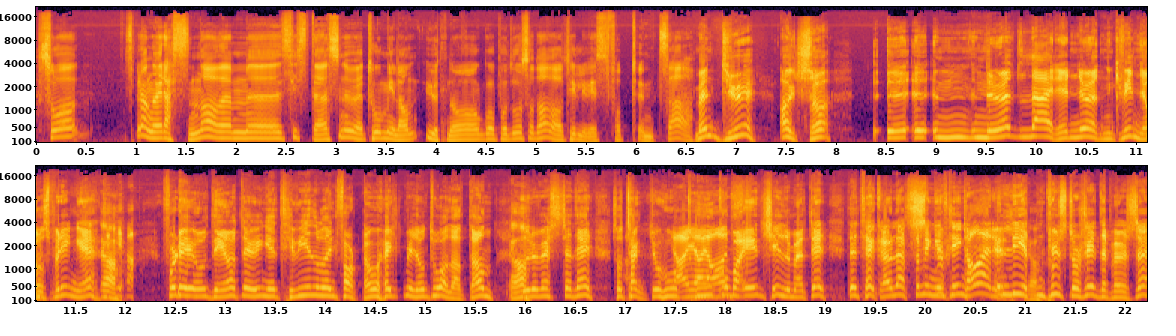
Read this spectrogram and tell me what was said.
så sprang jeg resten av de eh, siste snaue to milene uten å gå på do, så da hadde hun tydeligvis fått tømt seg. Men du, altså Nød lærer nøden kvinne å springe. Ja. For det er jo det at det er jo ingen tvil om den farta hun helt mellom toalettene. Ja. Når du visste det der, så tenkte jo hun Ja, ja, ja. 2,1 km. Det tenker jeg jo lett som ingenting. der. En liten puste- og skitepause.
